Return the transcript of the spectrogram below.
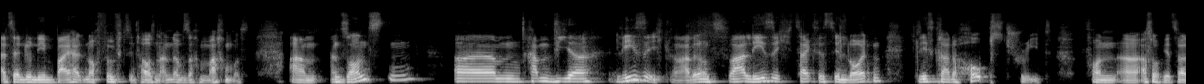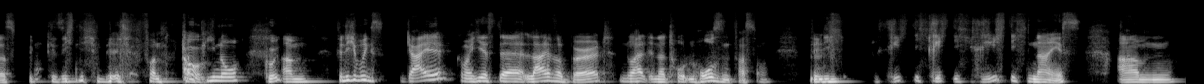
als wenn du nebenbei halt noch 15.000 andere Sachen machen musst. Ähm, ansonsten ähm, haben wir, lese ich gerade, und zwar lese ich, ich zeige es jetzt den Leuten, ich lese gerade Hope Street von, äh, achso, jetzt war das Gesicht nicht im Bild von Campino. Cool. Ähm, Finde ich übrigens geil. Guck mal, hier ist der Liver Bird, nur halt in der toten Hosen-Fassung. Finde Mhm. ich richtig, richtig, richtig nice. Ähm,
